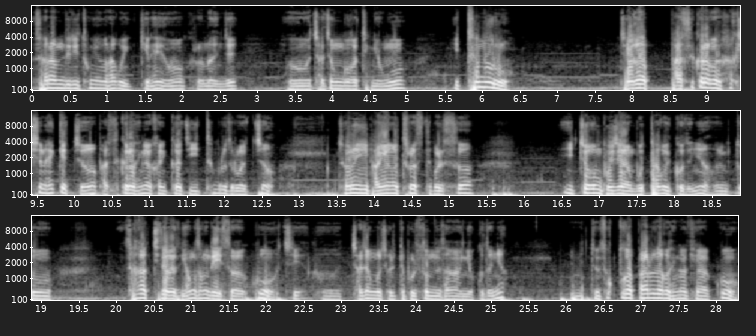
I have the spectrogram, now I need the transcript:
사람들이 통행을 하고 있긴 해요. 그러나 이제 어, 자전거 같은 경우 이 틈으로 제가 봤을 거라고 확신을 했겠죠. 봤을 거라고 생각하니까 이 틈으로 들어왔죠. 저는 이 방향을 틀었을 때 벌써 이쪽은 보지 못하고 있거든요. 그럼 또 사각지대가 형성돼 있어갖고 그 자전거 절대 볼 수 없는 상황이었거든요. 아무튼 속도가 빠르다고 생각해갖고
